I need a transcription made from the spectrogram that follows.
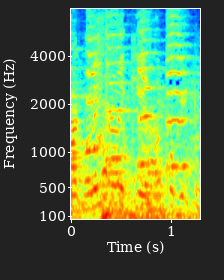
la colita a la izquierda un poquito.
